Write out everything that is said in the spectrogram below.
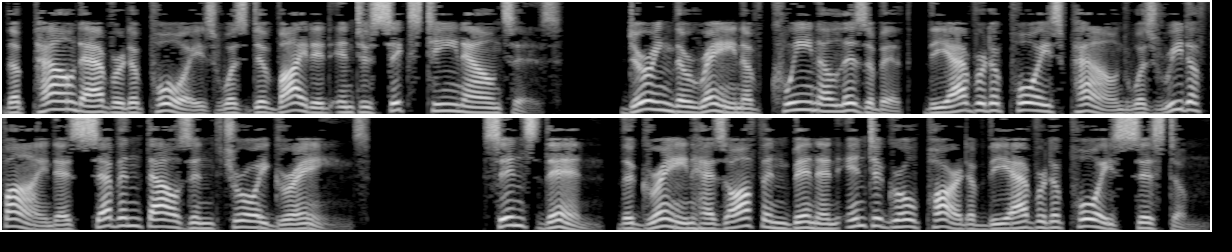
The pound avoirdupois was divided into 16 ounces. During the reign of Queen Elizabeth, the avoirdupois pound was redefined as 7,000 troy grains. Since then, the grain has often been an integral part of the avoirdupois system.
